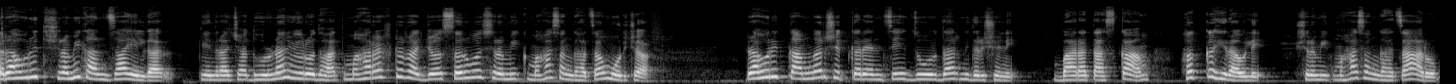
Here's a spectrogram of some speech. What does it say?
राहुरीत श्रमिकांचा एल्गार. केंद्राच्या धोरणांविरोधात महाराष्ट्र राज्य सर्व श्रमिक महासंघाचा मोर्चा. राहुरीत कामगार शेतकऱ्यांचे जोरदार निदर्शने. बारा तास काम हक्क हिरावले. श्रमिक महासंघाचा आरोप.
